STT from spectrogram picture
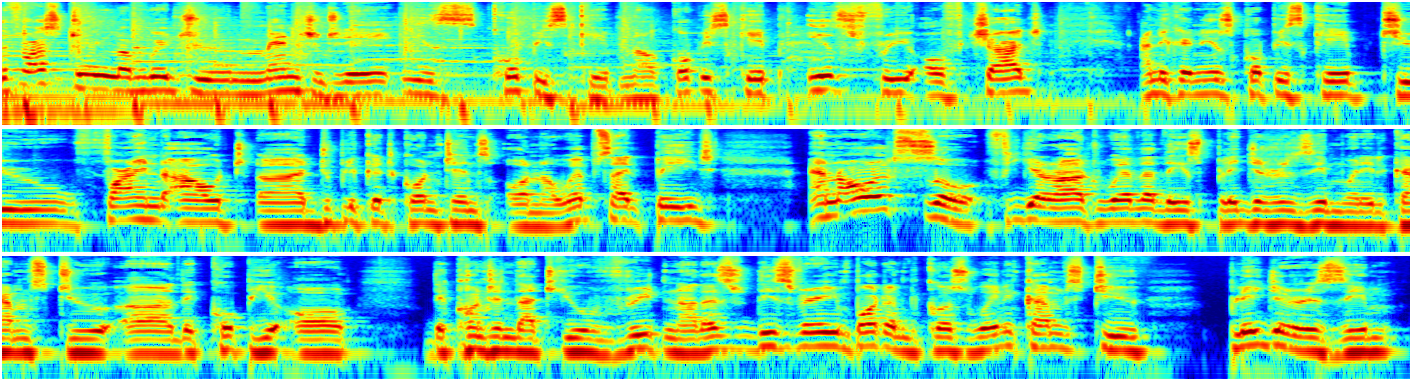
The first tool I'm going to mention today is Copyscape. Now, Copyscape is free of charge, and you can use Copyscape to find out uh, duplicate contents on a website page and also figure out whether there's plagiarism when it comes to uh, the copy or the content that you've written. Now, this is very important because when it comes to plagiarism,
